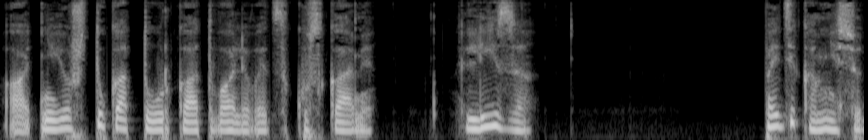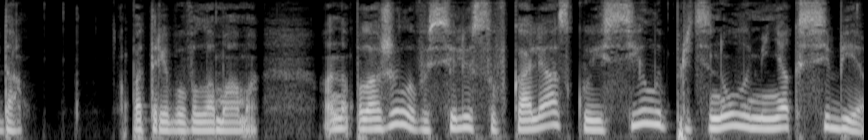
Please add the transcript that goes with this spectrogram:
а от нее штукатурка отваливается кусками. Лиза, пойди ко мне сюда. — потребовала мама. Она положила Василису в коляску и силой притянула меня к себе.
